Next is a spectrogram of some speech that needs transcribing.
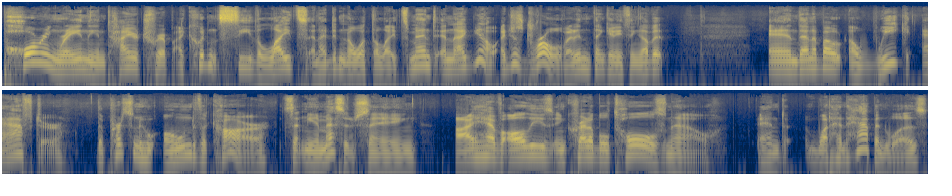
pouring rain the entire trip. I couldn't see the lights and I didn't know what the lights meant. And I, you know, I just drove. I didn't think anything of it. And then about a week after, the person who owned the car sent me a message saying, I have all these incredible tolls now. And what had happened was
